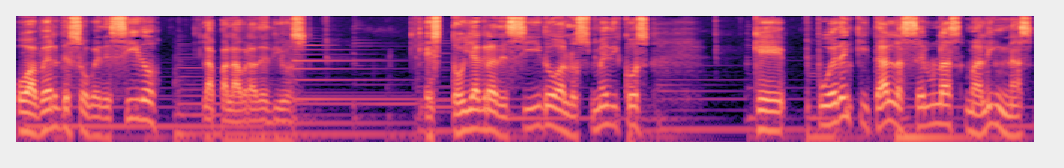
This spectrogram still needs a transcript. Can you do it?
o haber desobedecido la palabra de Dios. Estoy agradecido a los médicos que pueden quitar las células malignas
